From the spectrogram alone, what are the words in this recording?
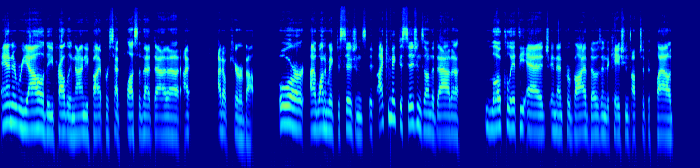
And in reality, probably 95% plus of that data, I, I don't care about. Or I want to make decisions. If I can make decisions on the data locally at the edge and then provide those indications up to the cloud,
